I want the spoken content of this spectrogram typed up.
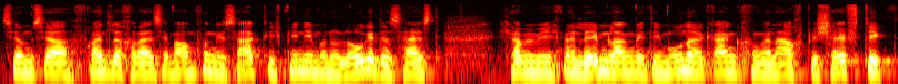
Sie haben es ja freundlicherweise am Anfang gesagt, ich bin Immunologe, das heißt, ich habe mich mein Leben lang mit Immunerkrankungen auch beschäftigt,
